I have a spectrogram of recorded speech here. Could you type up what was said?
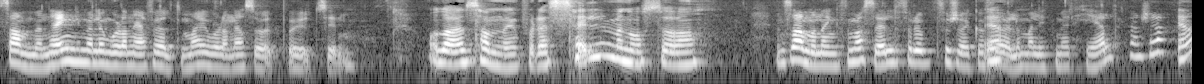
sammenheng mellom hvordan jeg følte meg og hvordan jeg så ut på utsiden. Og da en sammenheng for deg selv, men også En sammenheng for meg selv for å forsøke å ja. føle meg litt mer hel, kanskje. Ja.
